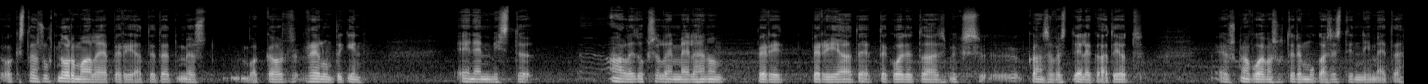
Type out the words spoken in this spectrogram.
oikeastaan suht normaaleja periaatteita, että myös vaikka on reilumpikin enemmistö hallituksella, niin meillähän on peri, periaate, että koitetaan esimerkiksi kansainväliset delegaatiot eduskunnan voimasuhteiden mukaisesti nimetä,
